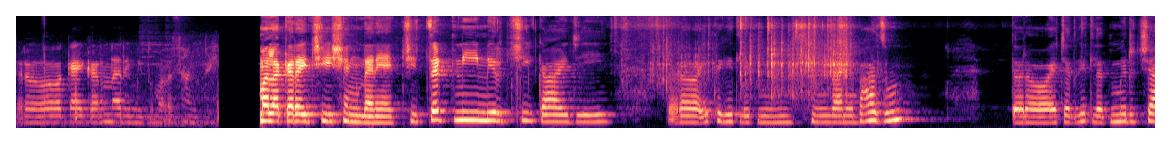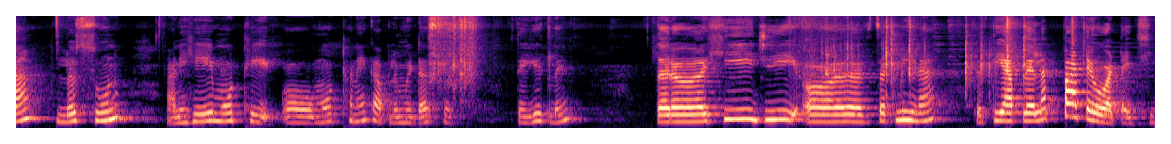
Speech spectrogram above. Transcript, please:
तर काय करणार आहे मी तुम्हाला सांगते. मला करायची शेंगदाण्याची चटणी मिरची काळजी. तर इथे घेतलेत मी शेंगदाणे भाजून. तर याच्यात घेतल्यात मिरच्या लसूण आणि हे मोठे मोठं नाही का आपलं मीठ असतं ते घेतले तर ही जी चटणी आहे ना तर ती आपल्याला पाट्या वाटायची.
